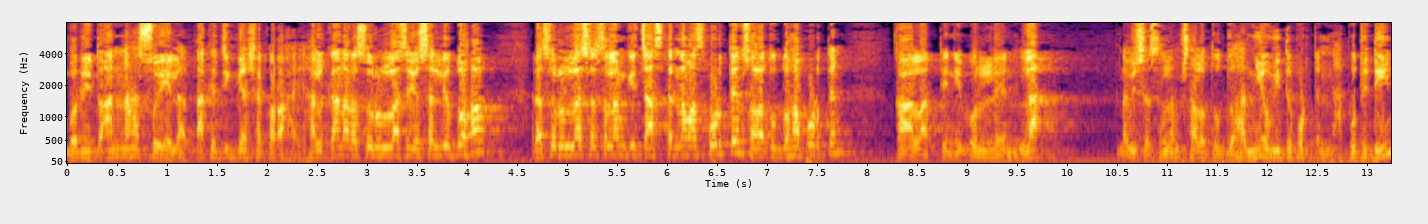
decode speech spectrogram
বর্ণিত, আন্নাহা সোয়েলা তাকে জিজ্ঞাসা করা হয় হালকানা রসুল্লাহ দোহা? রাসুল্লাহাম কি চাস্তের নামাজ পড়তেন সালাতুদ্দোহা পড়তেন? কালা, তিনি বললেন, লা। নবীলাম সালাতুদ্দোহা নিয়মিত পড়তেন না, প্রতিদিন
